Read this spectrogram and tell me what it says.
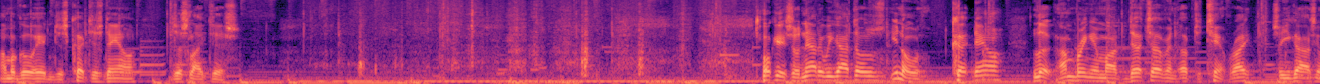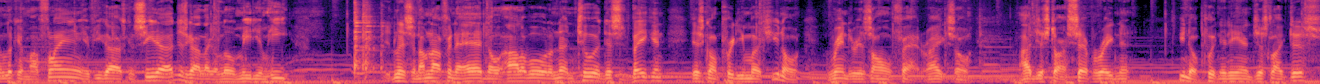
I'm gonna go ahead and just cut this down just like this. Okay, so now that we got those, you know, cut down, look, I'm bringing my Dutch oven up to temp, right? So you guys can look at my flame. If you guys can see that, I just got like a little medium heat. Listen, I'm not finna add no olive oil or nothing to it. This is bacon. It's gonna pretty much, you know, render its own fat, right? So I just start separating it, you know, putting it in just like this.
